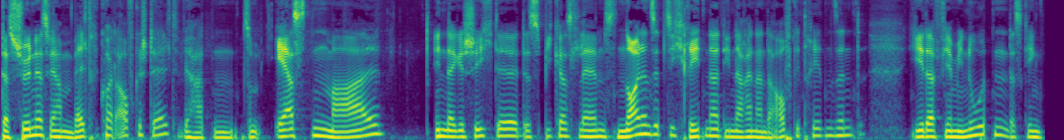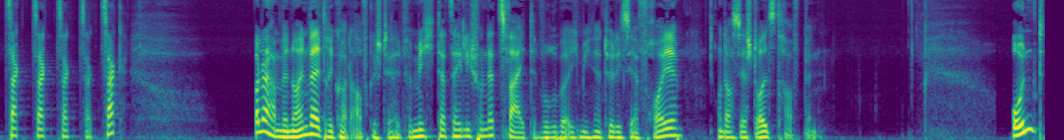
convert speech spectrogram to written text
das Schöne ist, wir haben einen Weltrekord aufgestellt. Wir hatten zum ersten Mal in der Geschichte des Speaker Slams 79 Redner, die nacheinander aufgetreten sind. Jeder vier Minuten. Das ging zack, zack, zack, zack, zack. Und dann haben wir einen neuen Weltrekord aufgestellt. Für mich tatsächlich schon der zweite, worüber ich mich natürlich sehr freue und auch sehr stolz drauf bin. Und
